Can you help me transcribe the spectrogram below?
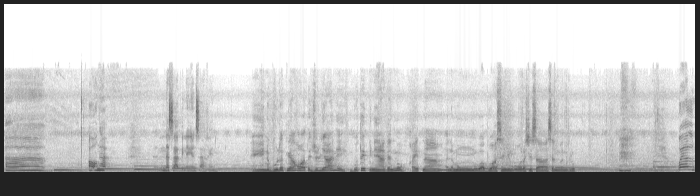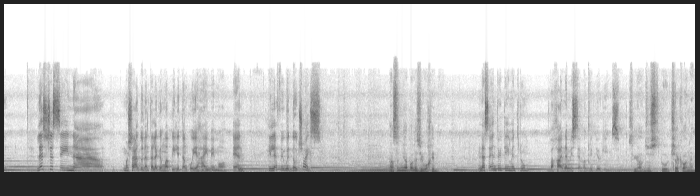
Ah, oo nga. Nasabi na yun sa akin. Eh, nagulat nga ako, Ate Juliana eh. Buti, pinayagan mo. Kahit na alam mong mababawasan yung oras niya sa San Juan Group. Well, let's just say na masyado lang talagang mapilit ang Kuya Jaime mo. And he left me with no choice. Nasaan nga pala si Joaquin? Nasa entertainment room. Baka na-miss na mag-video games. Sige, I'll just go check on him.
